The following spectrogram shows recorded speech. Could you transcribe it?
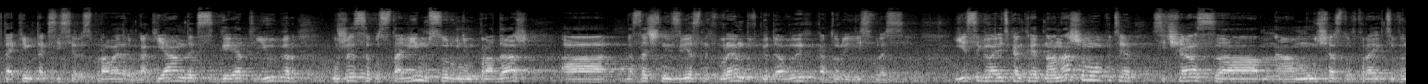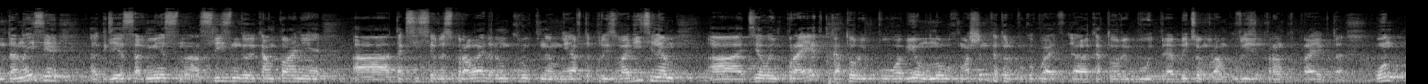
к таким такси-сервис-провайдерам, как Яндекс, Get, Uber, уже сопоставим с уровнем продаж а, достаточно известных брендов годовых, которые есть в России. Если говорить конкретно о нашем опыте, сейчас а, а, мы участвуем в проекте в Индонезии, где совместно с лизинговой компанией, а, такси-сервис-провайдером крупным и автопроизводителем а, делаем проект, который по объему новых машин, который покупает, а, который будет приобретен в, рамках, в лизинг в рамках проекта, он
